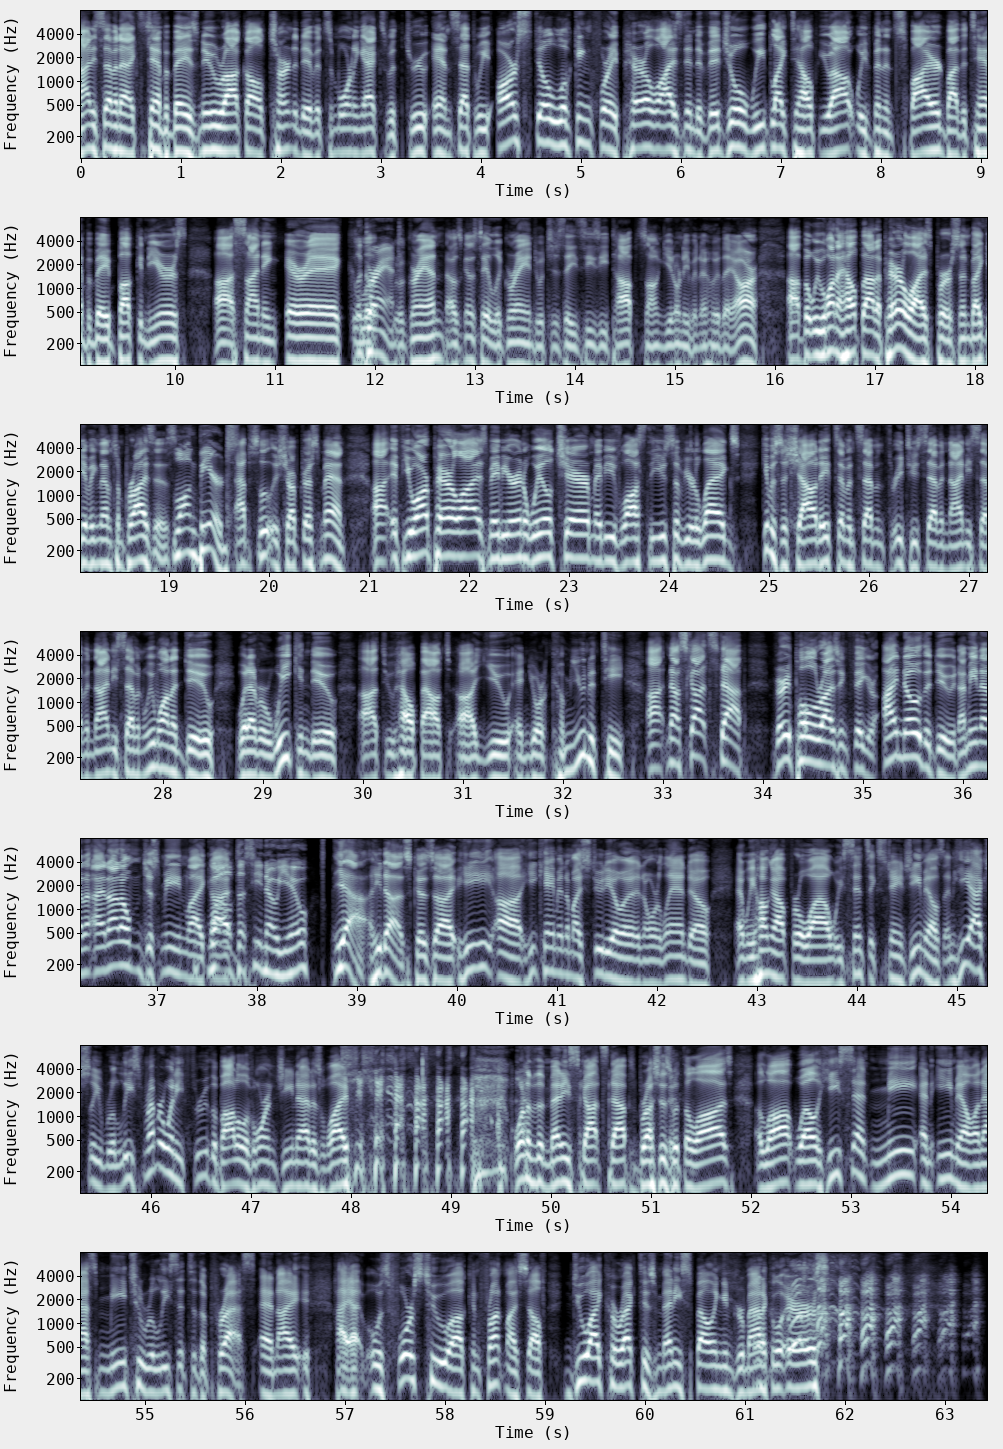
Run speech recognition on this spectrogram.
97X, Tampa Bay's new rock alternative. It's Morning X with Drew and Seth. We are still looking for a paralyzed individual. We'd like to help you out. We've been inspired by the Tampa Bay Buccaneers uh, signing Eric LeGrand. LeGrand. I was going to say LeGrange, which is a ZZ Top song. You don't even know who they are. Uh, but we want to help out a paralyzed person by giving them some prizes. Long beards. Absolutely, sharp dressed man. Uh, if you are paralyzed, maybe you're in a wheelchair, maybe you've lost the use of your legs, give us a shout 877 327 9797. We want to do whatever we can do uh, to help out uh, you and your community. Uh, now, Scott Stapp, very polarizing figure. I know the dude. I mean, and, and I don't just mean like. Well, does he know you? yeah, he does because uh, he uh, he came into my studio in Orlando and we hung out for a while. We since exchanged emails and he actually released. Remember when he threw the bottle of Orangina at his wife? One of the many Scott Stapp's brushes with the laws. A law. Well, he sent me an email and asked me to release it to the press, and I I was forced to uh, confront myself. Do I correct his many spelling and grammatical errors?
